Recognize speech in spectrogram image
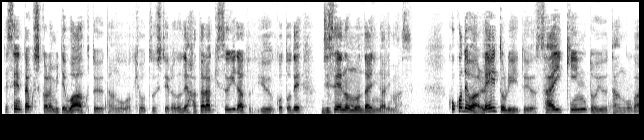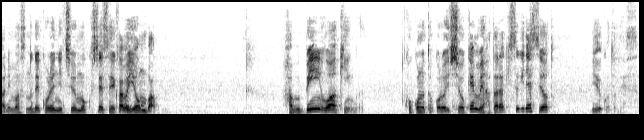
で選択肢から見て work という単語が共通しているので働きすぎだということで時制の問題になります。ここでは lately という最近という単語がありますのでこれに注目して正解は4番。Have been working ここのところ一生懸命働きすぎですよということです。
